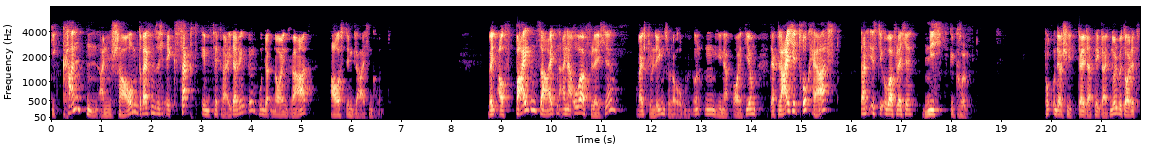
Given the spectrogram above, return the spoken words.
Die Kanten in einem Schaum treffen sich exakt im Tetraederwinkel 109 Grad aus dem gleichen Grund. Wenn auf beiden Seiten einer Oberfläche rechts und links oder oben und unten, je nach Orientierung, der gleiche Druck herrscht, dann ist die Oberfläche nicht gekrümmt. Druckunterschied ΔP gleich 0 bedeutet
